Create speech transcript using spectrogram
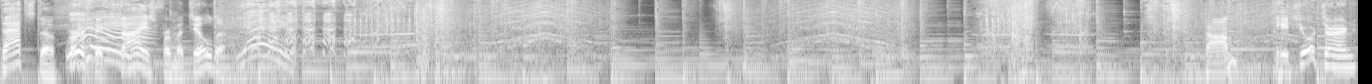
That's the perfect Yay! size for Matilda. Yay! Tom, it's your turn.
